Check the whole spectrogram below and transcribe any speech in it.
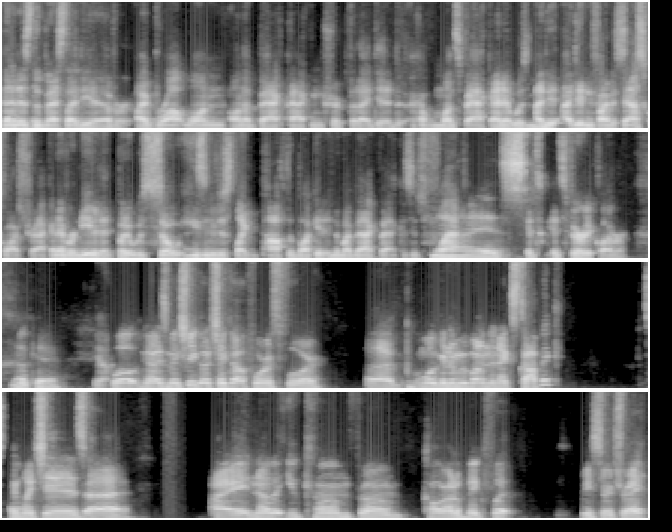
That is the best idea ever. I brought one on a backpacking trip that I did a couple months back, and it was I Mhm. did I didn't find a Sasquatch track. I never needed it, but it was so easy to just like pop the bucket into my backpack because it's flat. nice. It's it's very clever. Okay. Yeah. Well, guys, make sure you go check out Forest Fleur. Uh, we're going to move on to the next topic, which is uh, I know that you come from Colorado Bigfoot research, right?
